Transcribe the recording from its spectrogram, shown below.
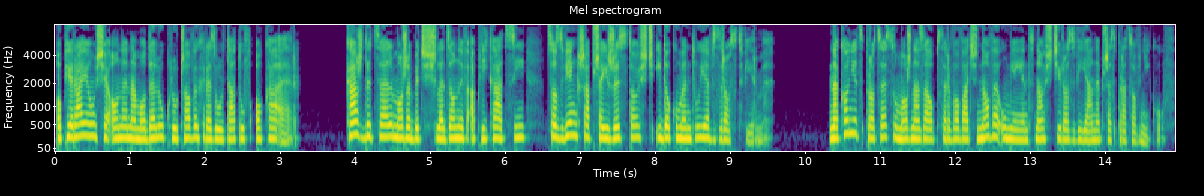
Opierają się one na modelu kluczowych rezultatów OKR. Każdy cel może być śledzony w aplikacji, co zwiększa przejrzystość i dokumentuje wzrost firmy. Na koniec procesu można zaobserwować nowe umiejętności rozwijane przez pracowników.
